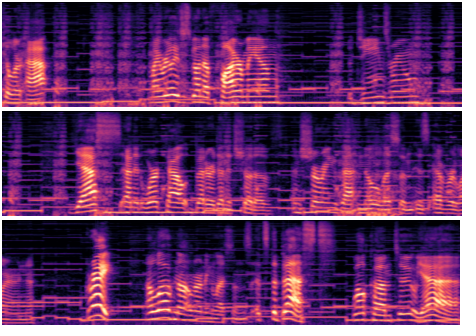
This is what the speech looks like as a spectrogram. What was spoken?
killer app. Am I really just gonna fireman the jeans room? Yes, and it worked out better than it should have, ensuring that no lesson is ever learned. Great! I love not learning lessons. It's the best. Welcome to... Yeah.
